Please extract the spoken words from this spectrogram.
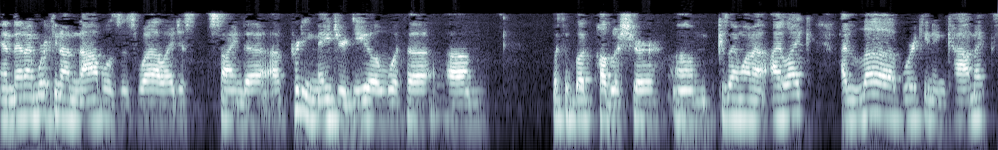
and then I'm working on novels as well. I just signed a, a pretty major deal with a um, with a book publisher because um, I want to. I like. I love working in comics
